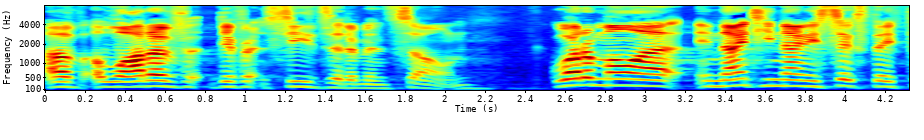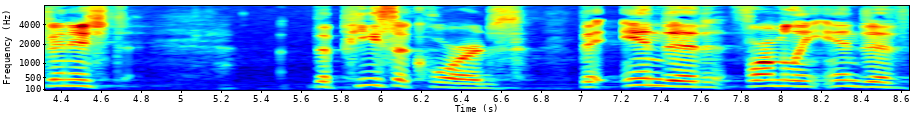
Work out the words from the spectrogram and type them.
of a lot of different seeds that have been sown. Guatemala, in 1996, they finished the peace accords that ended, formally ended,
